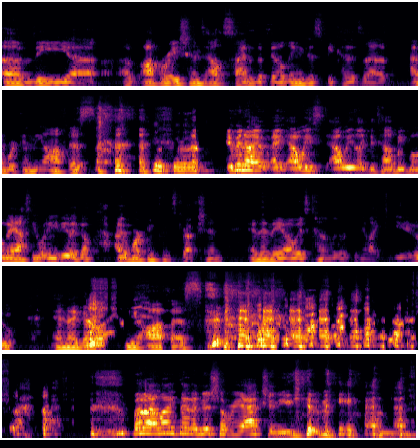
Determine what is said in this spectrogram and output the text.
of the uh, of operations outside of the building, just because uh, I work in the office. Mhm. Even though I, I always I always like to tell people, they ask me, "What do you do?" I go, "I work in construction," and then they always kind of look at me like, "You?" And I go, "Well, in the office." but I like that initial reaction you give me. That's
